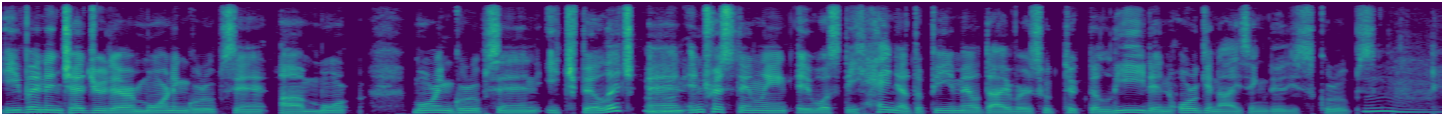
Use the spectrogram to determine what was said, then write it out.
Even in Jeju, there are mourning groups in uh, mourning groups in each village. Mm-hmm. And interestingly, it was the Haenyeo, the female divers, who took the lead in organizing these groups. Mm.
